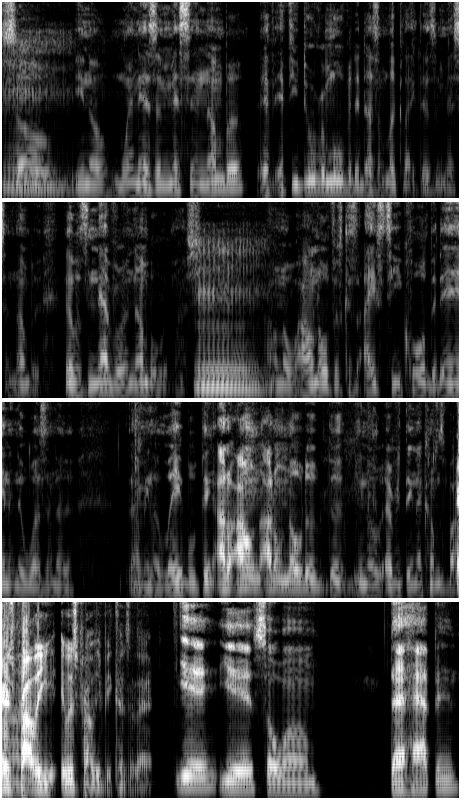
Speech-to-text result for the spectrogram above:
So Mm. you know when there's a missing number, if, if you do remove it, it doesn't look like there's a missing number. There was never a number with my shit. Mm. I don't know. I don't know if it's because Ice T called it in and it wasn't a, I mean a label thing. I don't. I don't. I don't know the the you know everything that comes It was probably it was probably because of that. Yeah, yeah. So um, that happened,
